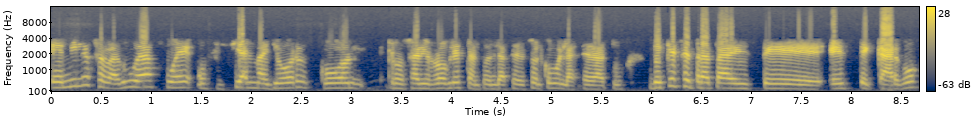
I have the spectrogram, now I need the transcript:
Emilio Cebadúa fue oficial mayor con Rosario Robles, tanto en la Sol como en la SEDATU. ¿De qué se trata este, este cargo?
